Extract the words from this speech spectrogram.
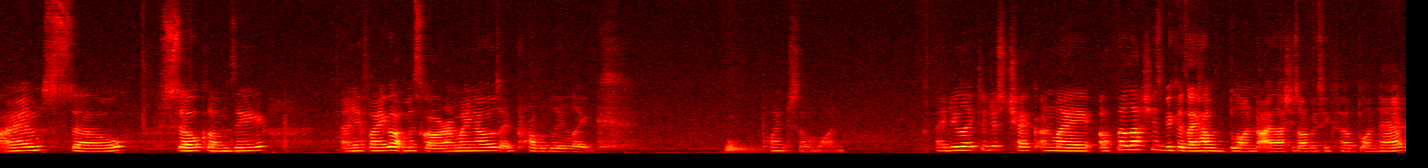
I am so, so clumsy. And if I got mascara on my nose, I'd probably like punch someone. I do like to just check on my upper lashes because I have blonde eyelashes obviously because I have blonde hair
